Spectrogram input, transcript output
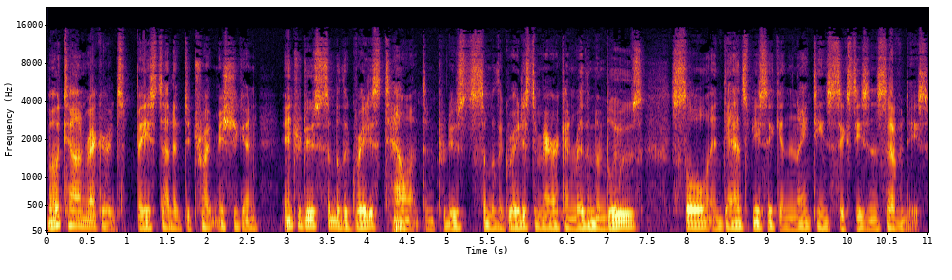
Motown Records, based out of Detroit, Michigan, introduced some of the greatest talent and produced some of the greatest American rhythm and blues, soul, and dance music in the 1960s and 70s.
